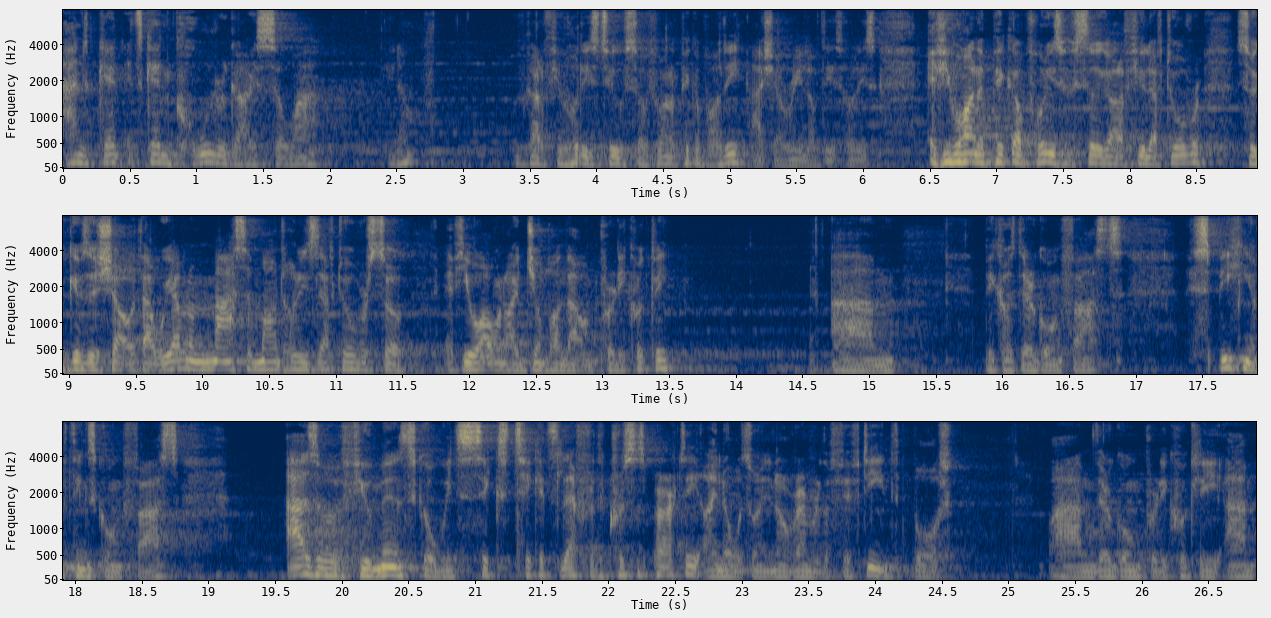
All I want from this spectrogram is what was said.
And get, it's getting colder, guys. So uh, you know. We've got a few hoodies too, so if you want to pick up a hoodie, actually I really love these hoodies. If you want to pick up hoodies, we've still got a few left over, so give us a shot with that. We have a massive amount of hoodies left over, so if you want one, I jump on that one pretty quickly um, because they're going fast. Speaking of things going fast, as of a few minutes ago, we'd six tickets left for the Christmas party. I know it's only November the 15th, but um, they're going pretty quickly. Um,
